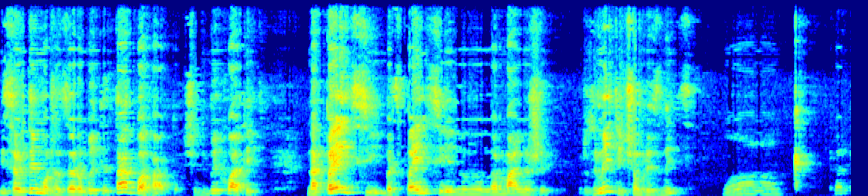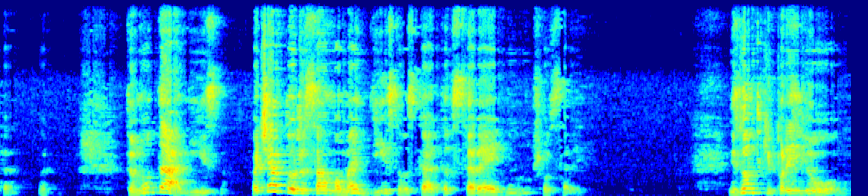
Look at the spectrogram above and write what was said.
І завжди можна заробити так багато, що тобі хватить на пенсії, без пенсії ну, нормально жити. Розумієте, в чому різниця? О. Тому так, да, дійсно. Хоча в той же самий момент дійсно ви скажете в середньому, ну що в середньому. І знову таки по регіону.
